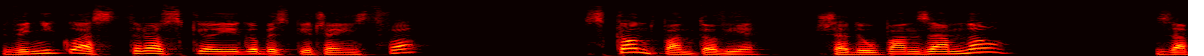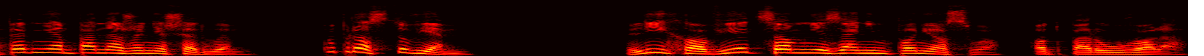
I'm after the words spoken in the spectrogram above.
wynikła z troski o jego bezpieczeństwo? Skąd pan to wie? Szedł pan za mną? Zapewniam pana, że nie szedłem. Po prostu wiem. Licho wie, co mnie za nim poniosło, odparł Wola.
